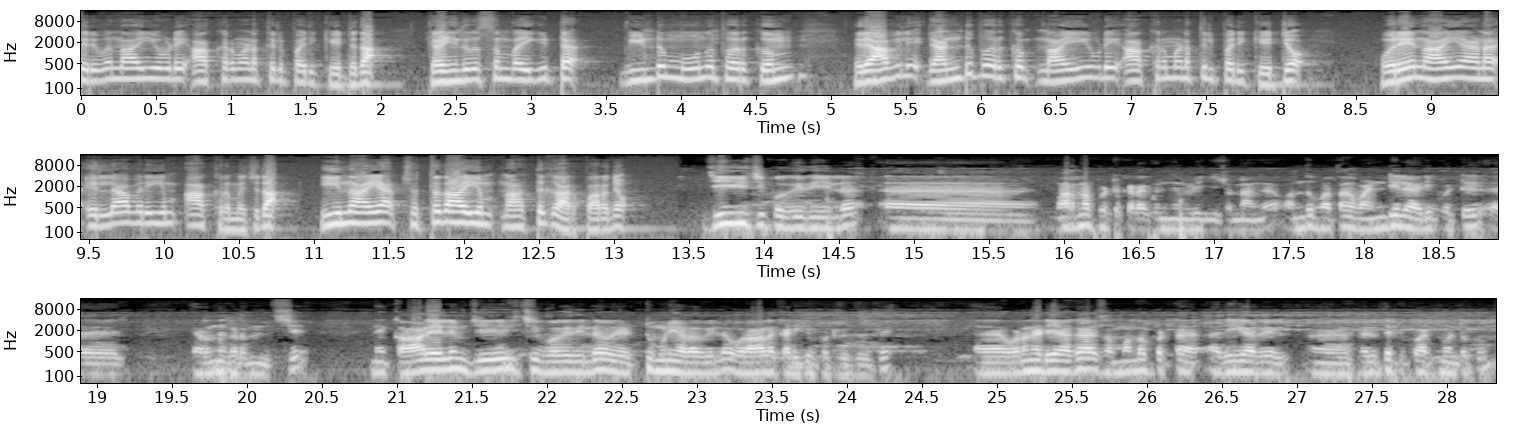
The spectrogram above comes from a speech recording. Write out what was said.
തെരുവുനായയുടെ ആക്രമണത്തിൽ പരിക്കേറ്റത്. കഴിഞ്ഞ ദിവസം വൈകിട്ട് വീണ്ടും മൂന്ന് പേർക്കും രാവിലെ രണ്ടു പേർക്കും നായയുടെ ആക്രമണത്തിൽ പരിക്കേറ്റു ഒരേ നായയാണ് എല്ലാവരെയും ആക്രമിച്ചത് ഈ നായ ചൊത്തതായും നാട്ടുകാർ പറഞ്ഞു ஜிஹெச் பகுதியில் மரணப்பட்டு கிடக்குன்னு சொல்லி சொன்னாங்க வந்து பார்த்தா வண்டியில் அடிபட்டு அஹ், இறந்து கிடந்துச்சு இன்னைக்கு காலையிலும் ஜிஹெச் பகுதியில் ஒரு எட்டு மணி அளவில் ஒரு ஆளை கடிக்கப்பட்டிருக்குது அஹ், உடனடியாக சம்பந்தப்பட்ட அதிகாரிகள் ஹெல்த் டிபார்ட்மெண்ட்டுக்கும்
